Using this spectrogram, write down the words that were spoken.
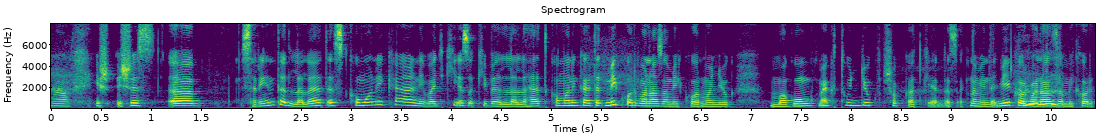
Wow. És, és ez... Uh Szerinted le lehet ezt kommunikálni, vagy ki az, akivel le lehet kommunikálni? Tehát mikor van az, amikor mondjuk magunk meg tudjuk, sokat kérdezek, na mindegy, mikor van az, amikor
